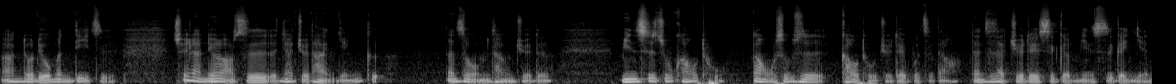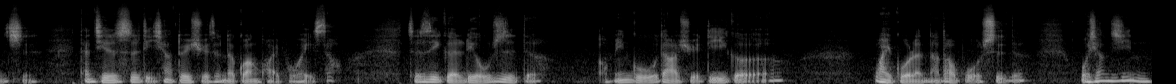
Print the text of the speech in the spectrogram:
很多留门弟子，虽然刘老师人家觉得他很严格，但是我们常觉得名师出高徒，那我是不是高徒绝对不知道，但是他绝对是个名师跟严师。但其实私底下对学生的关怀不会少。这是一个留日的哦，名古屋大学第一个外国人拿到博士的，我相信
